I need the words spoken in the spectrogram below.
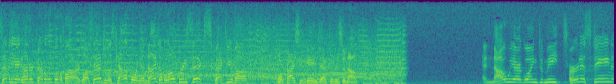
7800 Beverly Boulevard, Los Angeles, California, 90036. Back to you, Bob. More pricing games after this announcement. And now we are going to meet Ernestine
